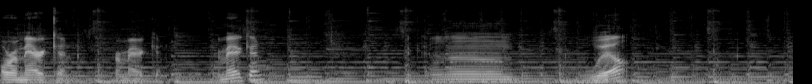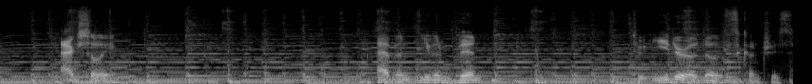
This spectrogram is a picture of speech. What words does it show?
Or American. American. American? Um, well, actually, I haven't even been to either of those countries.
